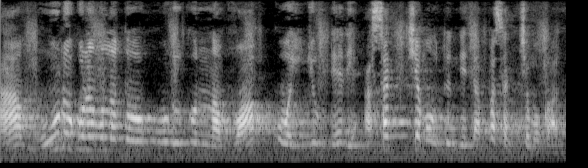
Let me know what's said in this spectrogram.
ఆ మూడు గుణములతో కూడుకున్న వాక్కు అయ్యుంటే అది అసత్యమవుతుంది తప్ప సత్యము కాదు.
